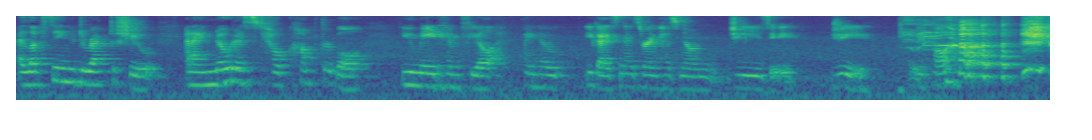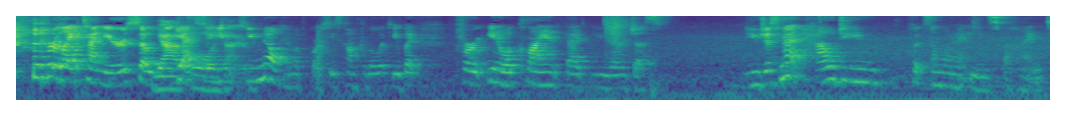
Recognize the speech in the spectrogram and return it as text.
I loved seeing you direct a shoot. And I noticed how comfortable you made him feel. I know you guys, Nesrin has known G-Eazy, G, what do you call him? for like 10 years. So, Yeah, yes, so you, time. you know him, of course, he's comfortable with you. But for, you know, a client that you are just, you just met, how do you put someone at ease behind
